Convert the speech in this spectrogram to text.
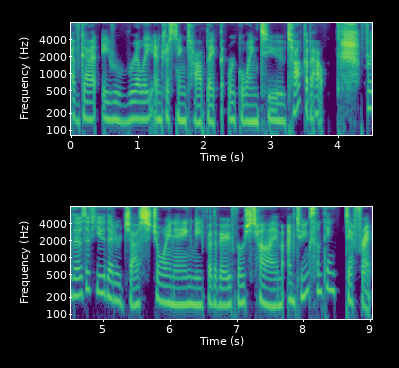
I've got a really interesting topic that we're going to talk about. For those of you that are just joining me for the very first time, I'm doing something different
